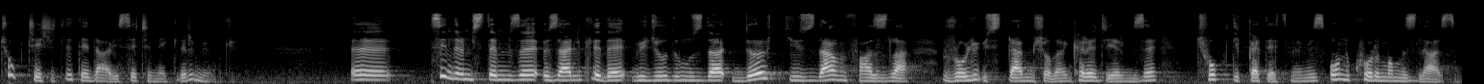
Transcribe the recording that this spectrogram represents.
çok çeşitli tedavi seçenekleri mümkün. Ee, sindirim sistemimize özellikle de vücudumuzda 400'den fazla rolü üstlenmiş olan karaciğerimize çok dikkat etmemiz, onu korumamız lazım.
